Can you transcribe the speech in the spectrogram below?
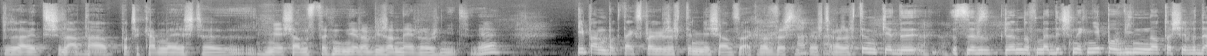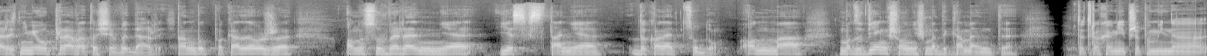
prawie trzy lata, poczekamy jeszcze miesiąc, to nie robi żadnej różnicy, nie? I Pan Bóg tak sprawił, że w tym miesiącu akurat zeszliśmy w ciążę. W tym, kiedy ze względów medycznych nie powinno to się wydarzyć, nie miało prawa to się wydarzyć. Pan Bóg pokazał, że On suwerennie jest w stanie dokonać cudu. On ma moc większą niż medykamenty. To trochę mi przypomina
